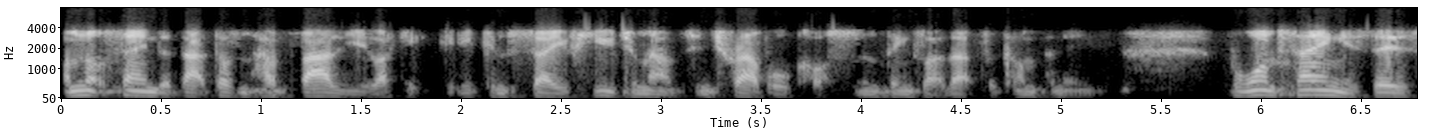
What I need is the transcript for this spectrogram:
I'm not saying that that doesn't have value. Like it, it can save huge amounts in travel costs and things like that for companies. But what I'm saying is there's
